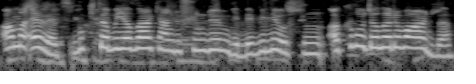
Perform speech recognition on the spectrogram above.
Ama evet, bu kitabı yazarken düşündüğüm gibi biliyorsun akıl hocaları vardı.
